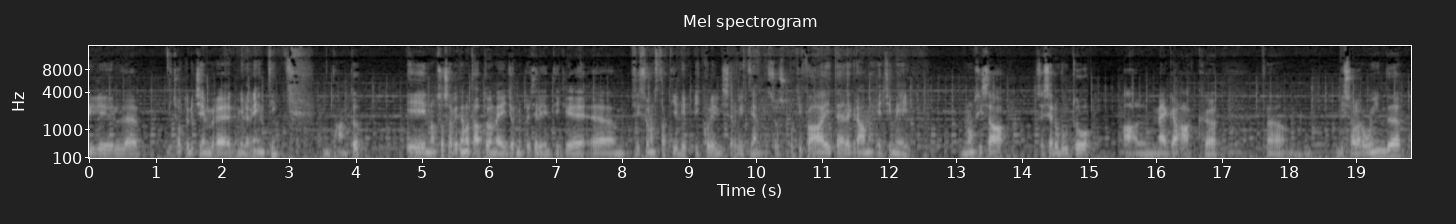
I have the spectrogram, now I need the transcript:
il 18 dicembre 2020, intanto, e non so se avete notato nei giorni precedenti che ehm, ci sono stati dei piccoli servizi anche su Spotify, Telegram e Gmail. Non si sa se sia dovuto al mega hack ehm, di SolarWind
